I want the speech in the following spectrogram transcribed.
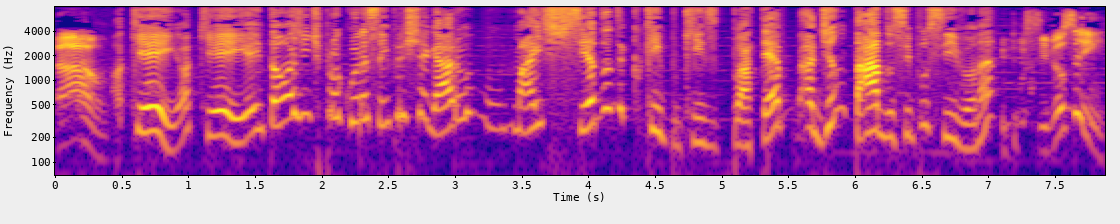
Não. Ok, ok. Então a gente procura sempre chegar o mais cedo, até adiantado, se possível, né? Impossível sim.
